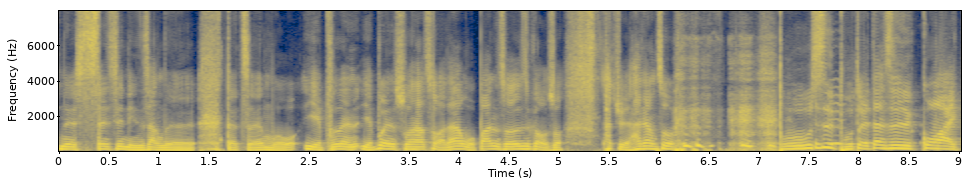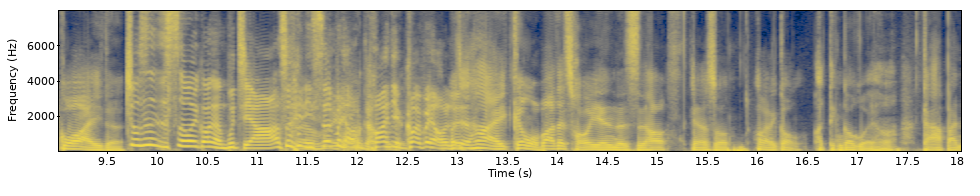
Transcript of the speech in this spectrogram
那个身心灵上的的折磨，也不能也不能说他错啊。但是我爸那时候是跟我说，他觉得他这样做 不是不对，但是怪怪的，就是社会观感不佳，所以你升不了官也怪不了人。而且他还跟我爸在抽烟的时候跟他说：“我跟你讲，我顶过鬼哈，加班。”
